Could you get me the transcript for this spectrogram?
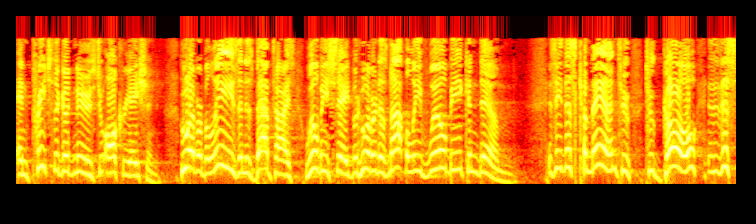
and preach the good news to all creation. Whoever believes and is baptized will be saved, but whoever does not believe will be condemned. You see, this command to, to go, this,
